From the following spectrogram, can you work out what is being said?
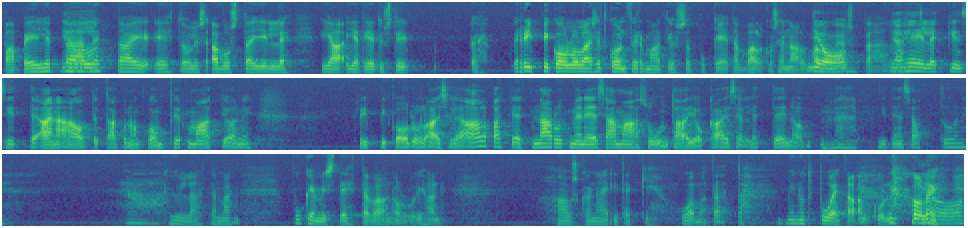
papeille päälle Joo. tai ehtoollisavustajille ja, ja tietysti rippikoululaiset konfirmaatiossa pukee tämän valkoisen alban Joo, myös päälle. ja heillekin sitten aina autetaan, kun on konfirmaatio, niin rippikoululaisille alpat ja että narut menee samaa suuntaan jokaiselle, ettei ne ole miten sattuu. Niin. Joo. Kyllä, tämä pukemistehtävä on ollut ihan hauska näin itsekin huomata, että minut puetaan, kun olen Joo.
